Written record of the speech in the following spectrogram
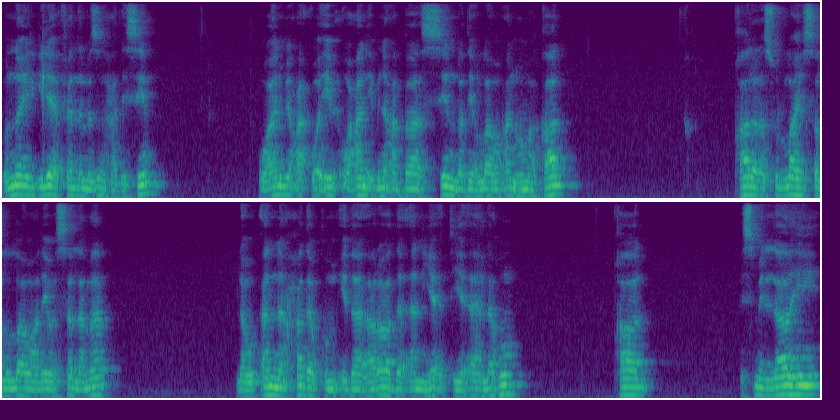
Bununla ilgili Efendimizin hadisi وعن ابن عباس رضي الله عنهما قال قال رسول الله صلى الله عليه وسلم لو أن أحدكم إذا أراد أن يأتي أهله قال بسم الله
